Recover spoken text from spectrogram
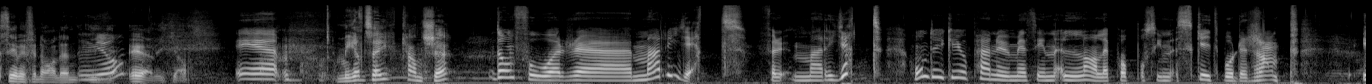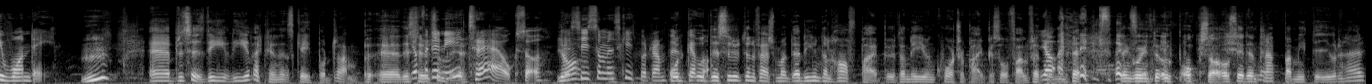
semifinalen Ja. i Övik. Ja. eh, Med sig, kanske. de får eh, Mariette. För Mariette, hon dyker ju upp här nu med sin lollipop och sin skateboardramp i One Day. Mm, eh, precis, det är, det är verkligen en skateboardramp. Eh, det Ja, för ut som den är i trä också. Ja. Precis som en skateboardramp brukar Och, och vara. det ser ut ungefär som det är ju inte en halfpipe utan det är ju en quarterpipe i så fall. För Ja, den, den går ju inte upp också och så är det en trappa mitt i. Och den här,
